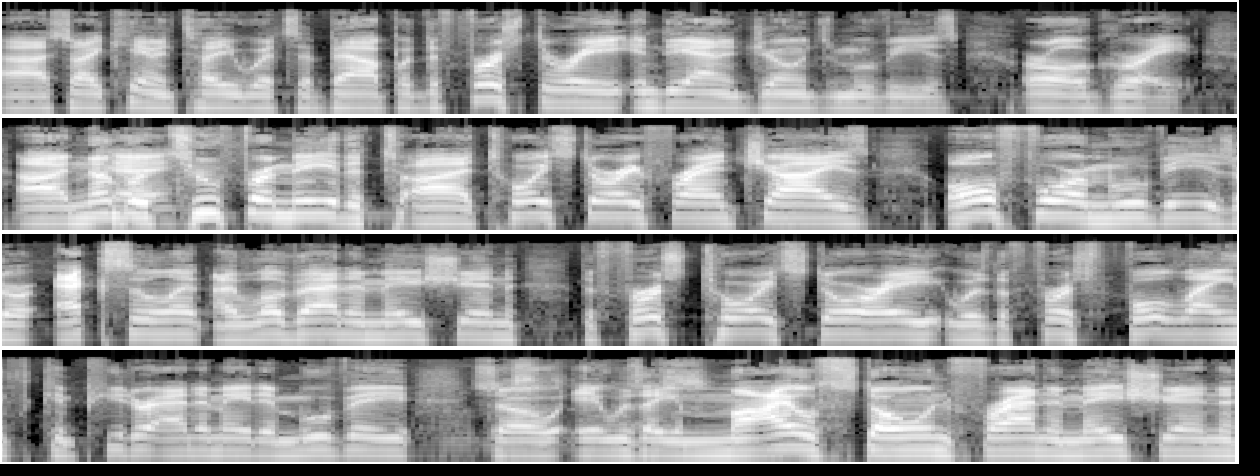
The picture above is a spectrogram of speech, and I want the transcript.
Uh, so I can't even tell you what it's about. But the first three Indiana Jones movies are all great. Uh, number Okay. two for me, the uh, Toy Story franchise. All four movies are excellent. I love animation. The first Toy Story was the first full length computer animated movie. So it was a milestone for animation.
